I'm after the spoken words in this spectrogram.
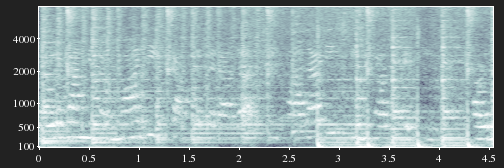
ಗೌರವಾನ್ವಿತ ಮಾಜಿ ಅವರ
